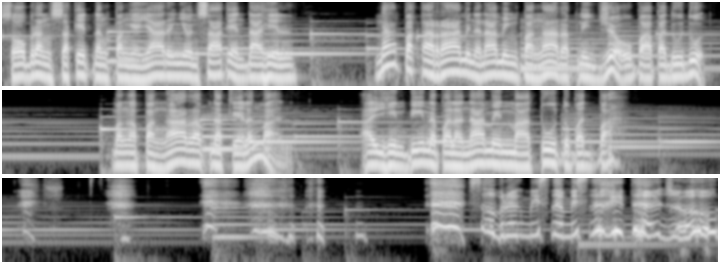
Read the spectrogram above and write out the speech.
Sobrang sakit ng pangyayaring yon sa akin dahil napakarami na naming pangarap ni Joe Papadudut. Mga pangarap na kailanman ay hindi na pala namin matutupad pa. Sobrang miss na miss na kita, Joe.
